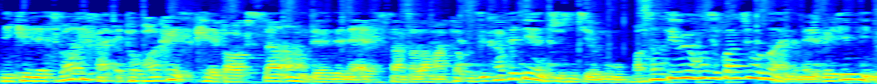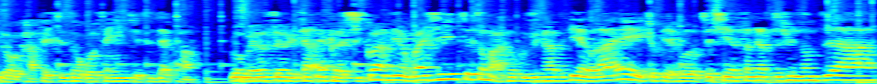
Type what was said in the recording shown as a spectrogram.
你可以在 Spotify、Apple Podcasts、KBox、s o n 等等的 App 上找到马克不是咖啡店的最新节目。马上订阅或是关注，让你的每一杯精品都有咖啡制作过声音随时在跑。若没有使用以上 App 的习惯没有关系，追踪马克不是咖啡店的 LINE 就可以获得最新的商家资讯通知啊。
